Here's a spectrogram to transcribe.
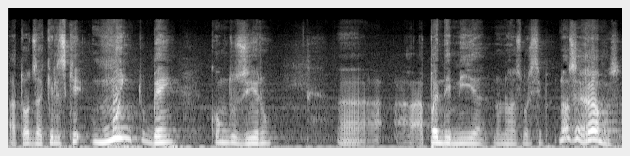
a todos aqueles que muito bem conduziram a, pandemia no nosso município. Nós erramos,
